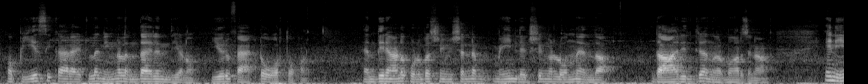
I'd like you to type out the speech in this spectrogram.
അപ്പോൾ പി എസ് സിക്കാരായിട്ടുള്ള നിങ്ങൾ എന്തായാലും എന്ത് ചെയ്യണം? ഈ ഒരു ഫാക്റ്റ് ഓർത്ത് നോക്കണം. എന്തിനാണ് കുടുംബശ്രീ മിഷന്റെ മെയിൻ ലക്ഷ്യങ്ങളിൽ ഒന്ന് എന്താ? ദാരിദ്ര്യ നിർമ്മാർജനമാണ് ഇനി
